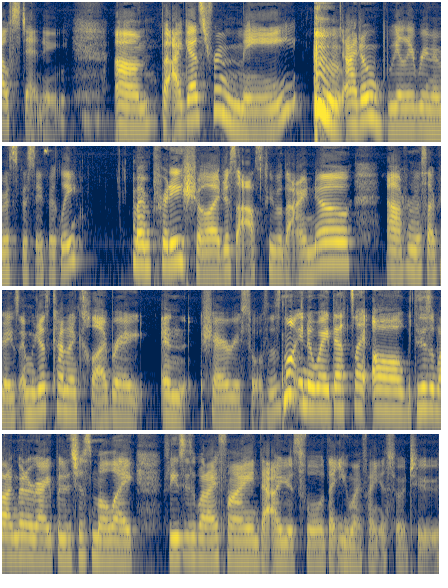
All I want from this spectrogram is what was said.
outstanding. Um, but I guess for me, I don't really remember specifically. I'm pretty sure I just ask people that I know uh, from the subjects, and we just kind of collaborate and share resources. Not in a way that's like, oh, this is what I'm going to write, but it's just more like, this is what I find that are useful that you might find useful too,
